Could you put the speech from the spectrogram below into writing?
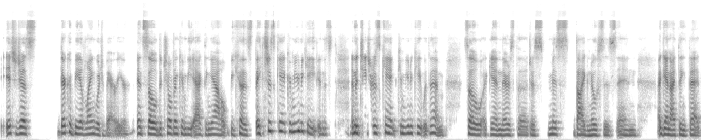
It's just there could be a language barrier. And so the children can be acting out because they just can't communicate and the, and the teachers can't communicate with them. So again, there's the just misdiagnosis. And again, I think that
